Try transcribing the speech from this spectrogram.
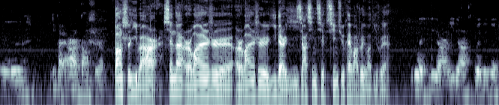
呃一百二，当时当时一百二，现在耳湾是耳湾是一点一加新区新区开发税吧，地税。对，一点一点，对对对。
